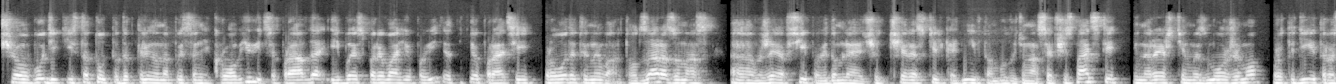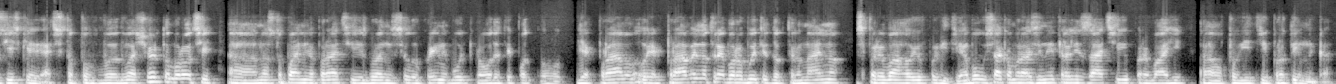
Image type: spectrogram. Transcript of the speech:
що будь-який статут та доктрина написані кров'ю, і це правда, і без переваги повітря такі операції проводити не варто. От зараз у нас вже всі повідомляють, що через кілька днів там будуть у нас F-16, і нарешті ми зможемо протидіяти російській авіації. Тобто, в 24-му році наступальні операції збройних сил України будуть проводити по як правило, як правильно треба робити доктринально з перевагою в повітрі, або у всякому разі нейтралізацією переваги в повітрі противника.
